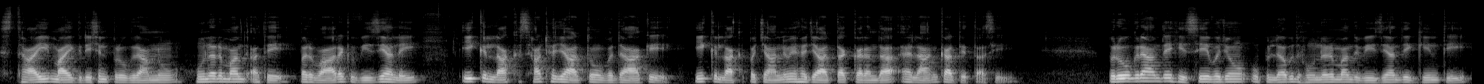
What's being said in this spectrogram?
ਸਥਾਈ ਮਾਈਗ੍ਰੇਸ਼ਨ ਪ੍ਰੋਗਰਾਮ ਨੂੰ ਹੁਨਰਮੰਦ ਅਤੇ ਪਰਿਵਾਰਕ ਵੀਜ਼ਿਆਂ ਲਈ 1,60,000 ਤੋਂ ਵਧਾ ਕੇ 1,95,000 ਤੱਕ ਕਰਨ ਦਾ ਐਲਾਨ ਕਰ ਦਿੱਤਾ ਸੀ। ਪ੍ਰੋਗਰਾਮ ਦੇ ਹਿੱਸੇ ਵਜੋਂ ਉਪਲਬਧ ਹੁਨਰਮੰਦ ਵੀਜ਼ਿਆਂ ਦੀ ਗਿਣਤੀ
